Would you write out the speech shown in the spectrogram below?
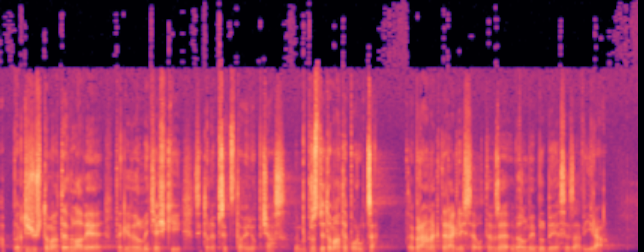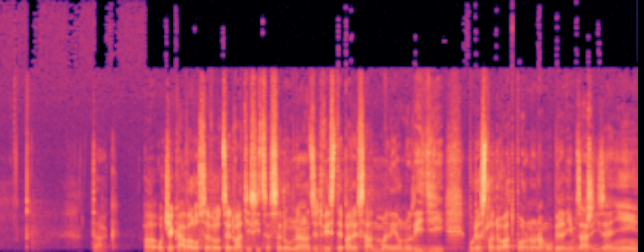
A když už to máte v hlavě, tak je velmi těžký si to nepředstavit občas. Nebo prostě to máte po ruce. To je brána, která, když se otevře, velmi blbě se zavírá. Tak. Očekávalo se v roce 2017, že 250 milionů lidí bude sledovat porno na mobilním zařízení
